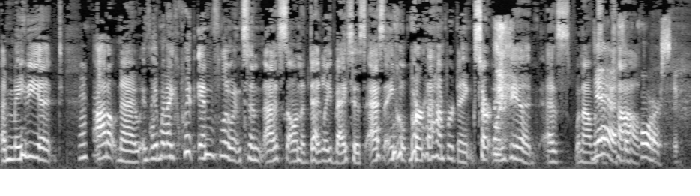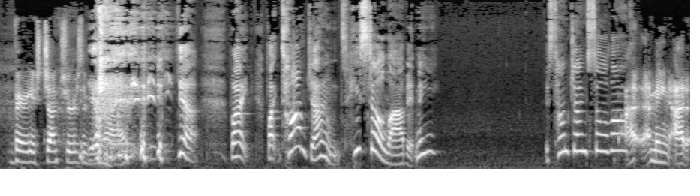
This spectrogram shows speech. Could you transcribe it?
immediate mm-hmm. I don't know and then when they mm-hmm. quit influencing us on a daily basis as Engelbert Humperdinck certainly did as when I was a yes, child. of course, at various junctures of your life. yeah. Like like Tom Jones he's still alive isn't he? Is Tom Jones still alive? I, I mean, I,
